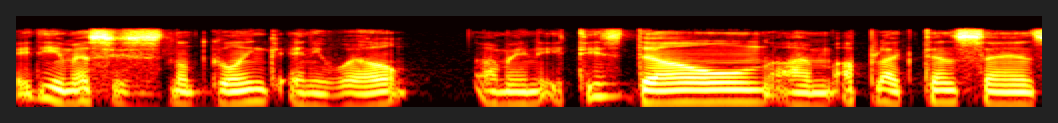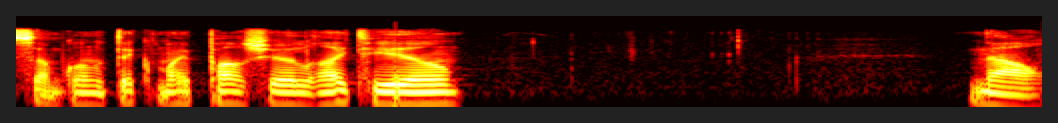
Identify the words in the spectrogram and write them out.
ADMS is not going anywhere. I mean, it is down. I'm up like 10 cents. I'm going to take my partial right here. Now,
